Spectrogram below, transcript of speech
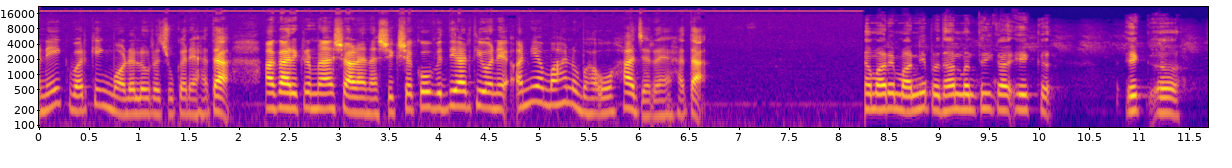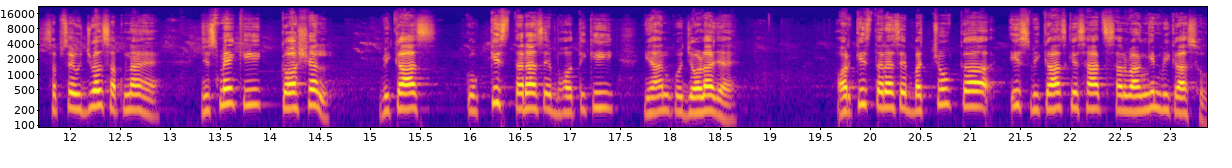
અનેક વર્કિંગ મોડેલો રજૂ કર્યા હતા. આ કાર્યક્રમમાં શાળાના શિક્ષકો વિદ્યાર્થીઓ અને અન્ય મહાનુભાવો હાજર રહ્યા હતા हमारे माननीय प्रधानमंत्री का एक एक अ, सबसे उज्जवल सपना है जिसमें कि कौशल विकास को किस तरह से भौतिकी ज्ञान को जोड़ा जाए और किस तरह से बच्चों का इस विकास के साथ सर्वांगीण विकास हो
